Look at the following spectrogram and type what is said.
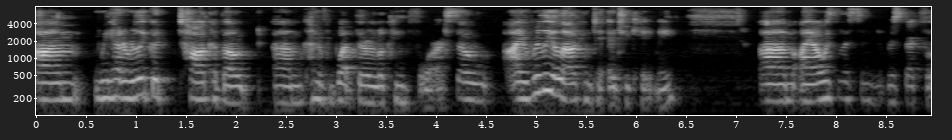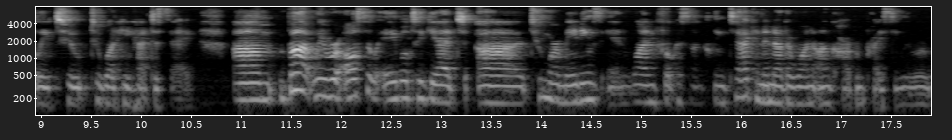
um, we had a really good talk about um, kind of what they're looking for. So I really allowed him to educate me. Um, I always listened respectfully to, to what he had to say. Um, but we were also able to get uh, two more meetings in, one focused on clean tech and another one on carbon pricing. We were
